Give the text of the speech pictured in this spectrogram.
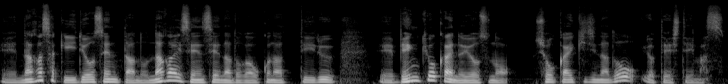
長崎医療センターの永井先生などが行っている勉強会の様子の紹介記事などを予定しています。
